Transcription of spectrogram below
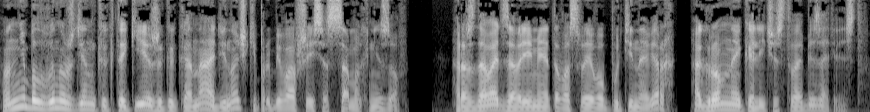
он не был вынужден, как такие же, как она, одиночки, пробивавшиеся с самых низов, раздавать за время этого своего пути наверх огромное количество обязательств.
